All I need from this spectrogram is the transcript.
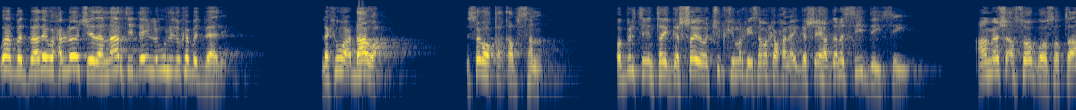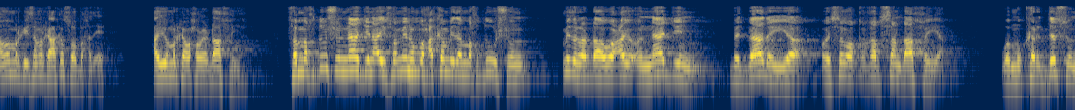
Waa badbaaday waxaa loo jeedaa naartii dee in lagu rido ka badbaaday. Laakiin waa dhaawac isagoo qaqabsan oo birtii intay gashay oo jidhkii markaysa marka waxaan ay gashay haddana sii daysay ama meesha soo goosato ama markaysa markaa ka soo baxdee ayuu marka waxaweye dhaafaya. Fa makhduushun naajin ay fa minhum waxaa ka mida makhduushun mid la dhaawacay oo naajin badbaadaya oo isagoo qaqabsan dhaafaya. Wa mukardasun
